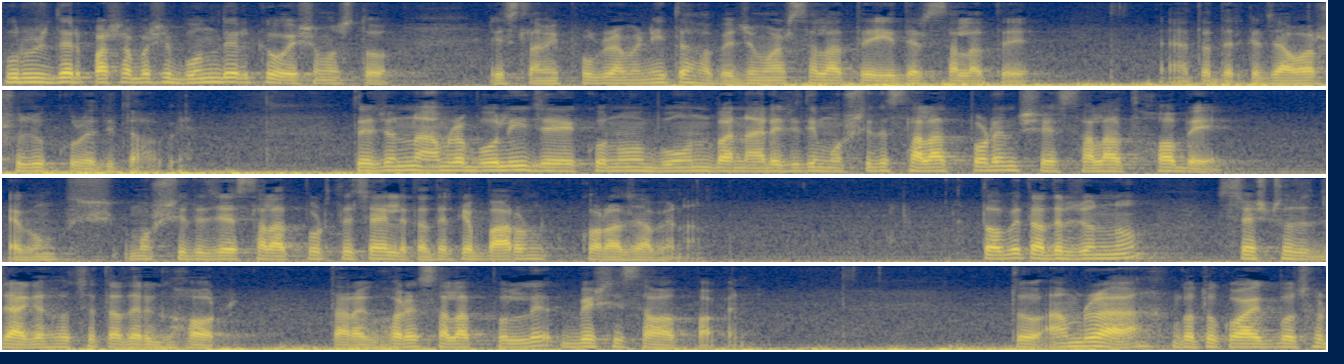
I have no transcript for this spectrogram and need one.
পুরুষদের পাশাপাশি বোনদেরকেও এই সমস্ত ইসলামিক প্রোগ্রামে নিতে হবে। জুমার সালাতে, ঈদের সালাতে তাদেরকে যাওয়ার সুযোগ করে দিতে হবে। তো এই জন্য আমরা বলি যে কোনো বোন বা নারী যদি মসজিদে সালাত পড়েন, সে সালাত হবে এবং মসজিদে যে সালাত পড়তে চাইলে তাদেরকে বারণ করা যাবে না। তবে তাদের জন্য শ্রেষ্ঠ জায়গা হচ্ছে তাদের ঘর। তারা ঘরে সালাত পড়লে বেশি সওয়াব পাবেন। তো আমরা গত কয়েক বছর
